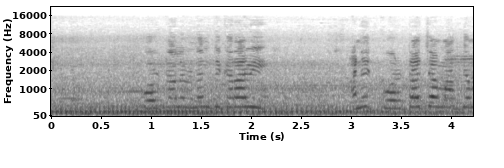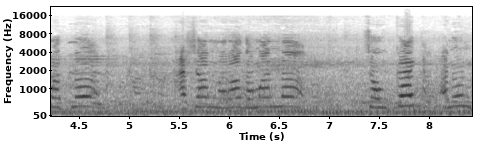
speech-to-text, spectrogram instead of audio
कोर्टाला विनंती करावी आणि कोर्टाच्या माध्यमातून अशा नराधमांना चौकात आणून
